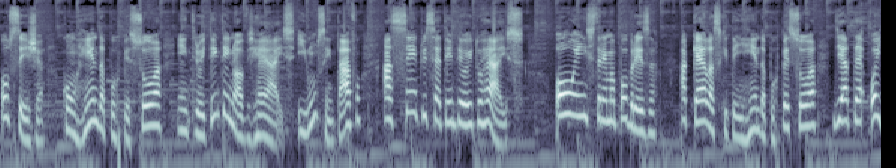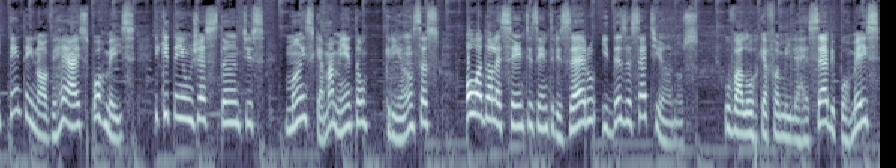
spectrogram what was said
ou seja, com renda por pessoa entre R$ 89,01 a R$ 178,00, ou em extrema pobreza, aquelas que têm renda por pessoa de até R$ 89,00 por mês e que tenham gestantes, mães que amamentam, crianças ou adolescentes entre 0 e 17 anos. O valor que a família recebe por mês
